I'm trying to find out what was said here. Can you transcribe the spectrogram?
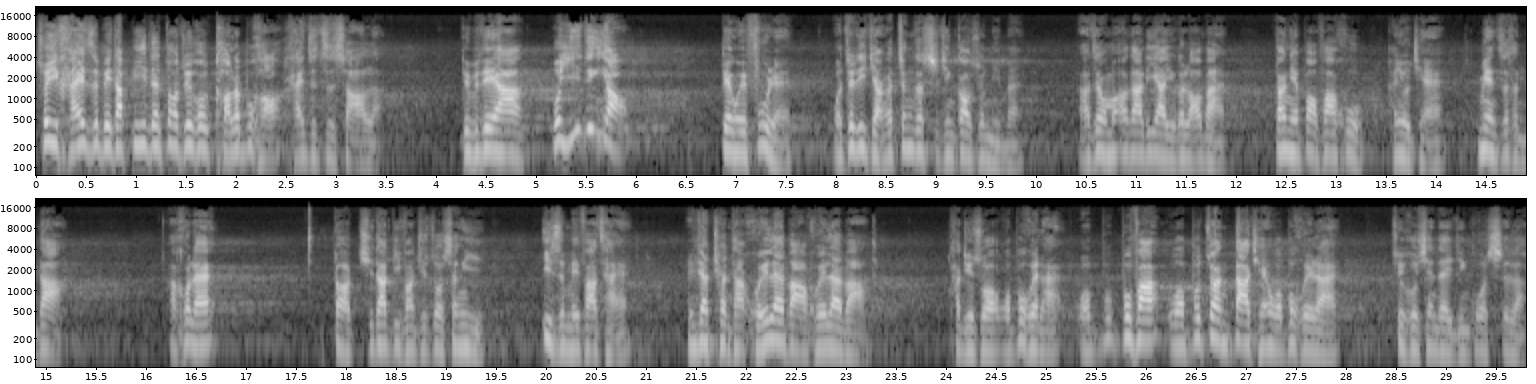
所以孩子被他逼的，到最后考得不好，孩子自杀了，对不对呀？我一定要变为富人。我这里讲个真的事情告诉你们，啊，在我们澳大利亚有个老板。当年暴发户很有钱，面子很大，啊，后来到其他地方去做生意，一直没发财。人家劝他回来吧，回来吧，他就说我不回来，我不不发，我不赚大钱，我不回来。最后现在已经过世了，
